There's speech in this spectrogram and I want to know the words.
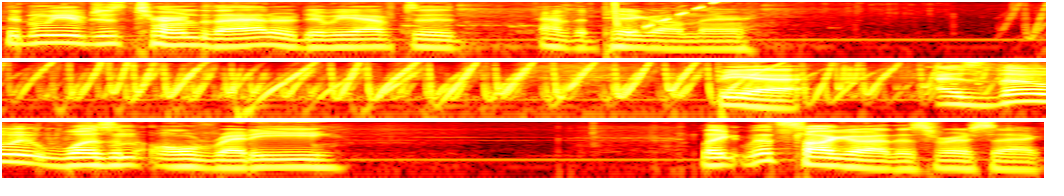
Couldn't we have just turned that, or did we have to have the pig on there? But yeah, as though it wasn't already. Like, let's talk about this for a sec.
